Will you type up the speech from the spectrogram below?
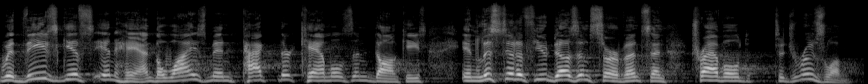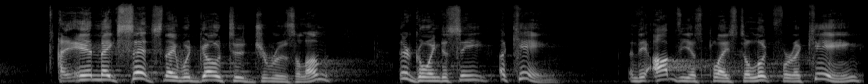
with these gifts in hand, the wise men packed their camels and donkeys, enlisted a few dozen servants, and traveled to Jerusalem. It makes sense they would go to Jerusalem. They're going to see a king. And the obvious place to look for a king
